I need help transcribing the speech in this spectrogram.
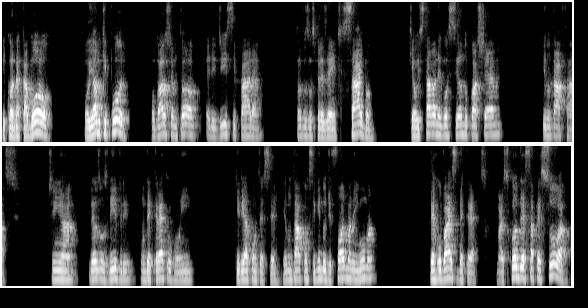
E quando acabou o Yom Kippur, o Baal Shem Tov, ele disse para todos os presentes, saibam que eu estava negociando com Hashem e não estava fácil. Tinha, Deus nos livre, um decreto ruim que iria acontecer. Eu não estava conseguindo de forma nenhuma derrubar esse decreto. Mas quando essa pessoa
